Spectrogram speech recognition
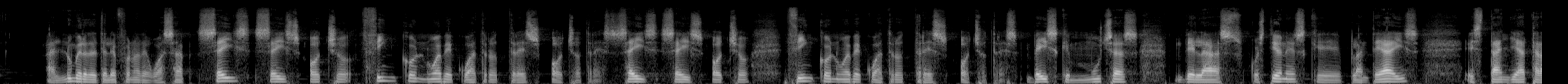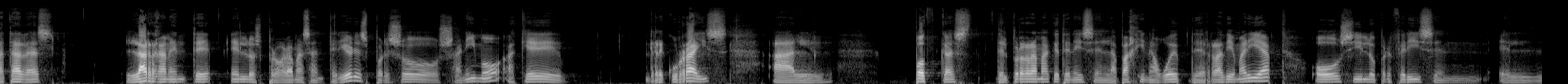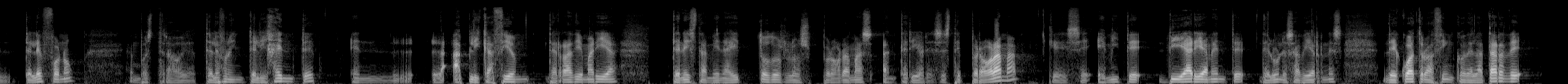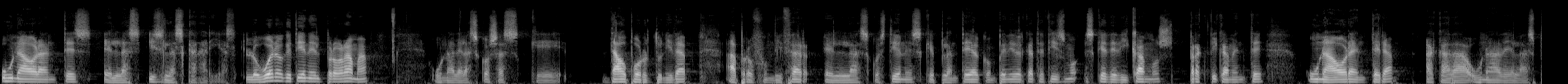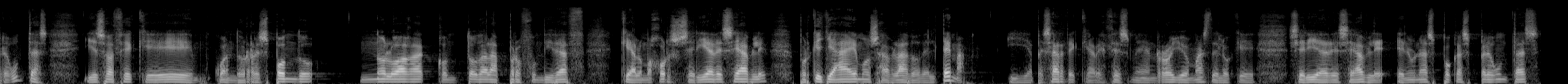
al número de teléfono de WhatsApp 668-594-383. 668-594-383. Veis que muchas de las cuestiones que planteáis están ya tratadas largamente en los programas anteriores. Por eso os animo a que recurráis al podcast del programa que tenéis en la página web de Radio María o si lo preferís en el teléfono, en vuestro teléfono inteligente, en la aplicación de Radio María, tenéis también ahí todos los programas anteriores. Este programa que se emite diariamente de lunes a viernes de 4 a 5 de la tarde, una hora antes en las Islas Canarias. Lo bueno que tiene el programa una de las cosas que da oportunidad a profundizar en las cuestiones que plantea el compendio del catecismo es que dedicamos prácticamente una hora entera a cada una de las preguntas y eso hace que cuando respondo no lo haga con toda la profundidad que a lo mejor sería deseable porque ya hemos hablado del tema. Y a pesar de que a veces me enrollo más de lo que sería deseable en unas pocas preguntas,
